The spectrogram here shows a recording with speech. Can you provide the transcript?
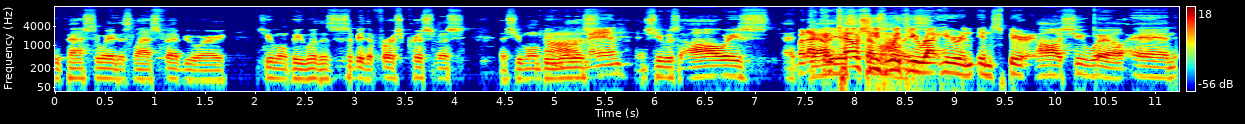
who passed away this last February, she won't be with us. This will be the first Christmas that she won't be Aw, with us. man. And she was always. But I can tell she's with you right here in, in spirit. Oh, she will, and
